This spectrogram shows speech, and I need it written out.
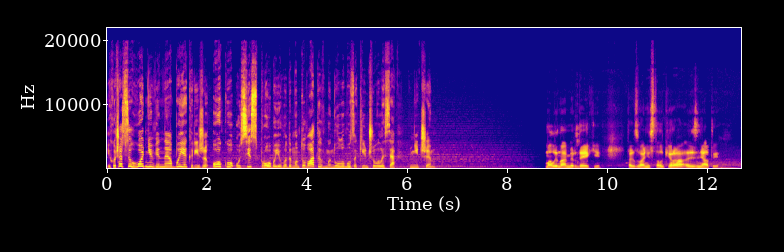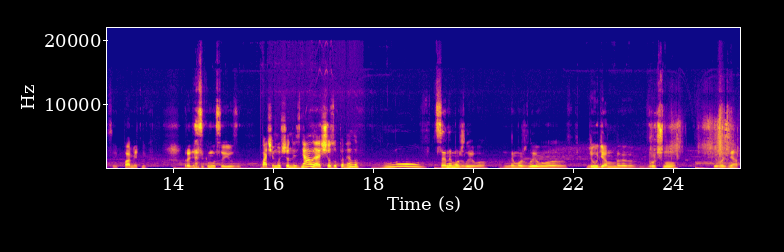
І хоча сьогодні він неабияк ріже око, усі спроби його демонтувати в минулому закінчувалися нічим. мали намір деякі так звані сталкера зняти цей пам'ятник Радянському Союзу. Бачимо, що не зняли, а що зупинило. Ну, це неможливо. Неможливо людям е, вручну його зняти.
